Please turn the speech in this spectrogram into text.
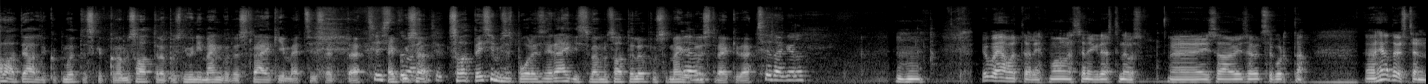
alateadlikult mõtleski, et kuna me saate lõpus niikuinii mängudest räägime, et siis, et, et kui sa saate esimeses pooles ei räägi, siis vähemalt saate lõpus mängudest rääkida. seda küll. Jube hea mõte oli, ma olen Steniga täiesti nõus. ei saa, ei saa üldse kurta. hea töö, Sten.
